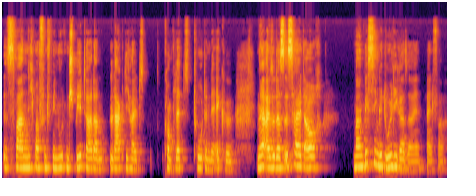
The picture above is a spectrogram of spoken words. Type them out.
es waren nicht mal fünf Minuten später, dann lag die halt komplett tot in der Ecke. Ne? Also das ist halt auch mal ein bisschen geduldiger sein, einfach.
